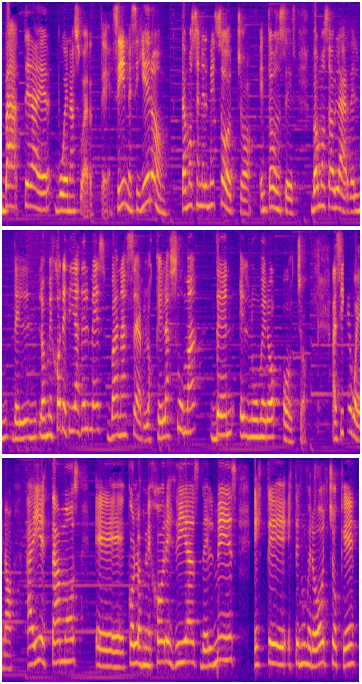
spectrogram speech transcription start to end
va a traer buena suerte. ¿Sí? ¿Me siguieron? Estamos en el mes 8, entonces vamos a hablar de los mejores días del mes, van a ser los que la suma den el número 8. Así que bueno, ahí estamos eh, con los mejores días del mes, este, este número 8 que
